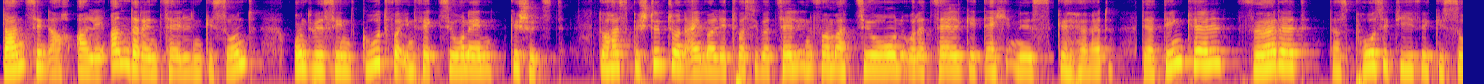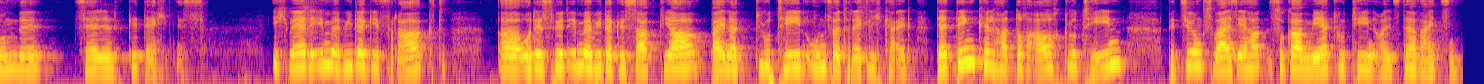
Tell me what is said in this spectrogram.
dann sind auch alle anderen Zellen gesund und wir sind gut vor Infektionen geschützt. Du hast bestimmt schon einmal etwas über Zellinformation oder Zellgedächtnis gehört. Der Dinkel fördert das positive, gesunde Zellgedächtnis. Ich werde immer wieder gefragt, äh, oder es wird immer wieder gesagt, ja, bei einer Glutenunverträglichkeit. Der Dinkel hat doch auch Gluten, beziehungsweise er hat sogar mehr Gluten als der Weizen.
